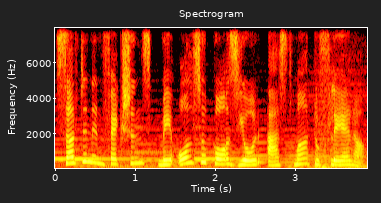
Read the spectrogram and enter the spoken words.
certain infections may also cause your asthma to flare up.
